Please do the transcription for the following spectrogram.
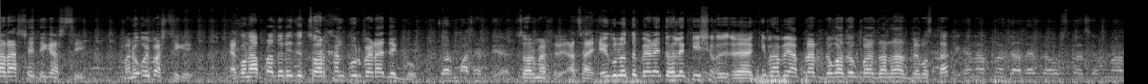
আমরা রাজশাহী থেকে আসছি মানে ওই পাশ থেকে। এখন আপনাদের এই যে চরখানপুর বেড়ায় দেখব। চর মাথার দেয়া চর মাঠে আচ্ছা এগুলো তো বেড়াইতে হলে কি কীভাবে আপনার যোগাযোগ বা যাতায়াত ব্যবস্থা? এখানে আপনার যাতায়াত ব্যবস্থা আছে আপনার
